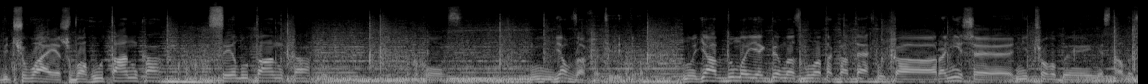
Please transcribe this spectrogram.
е, відчуваєш вагу танка, силу танка. Ну, Я в захваті від нього. Ну я думаю, якби в нас була така техніка раніше, нічого би не сталося.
